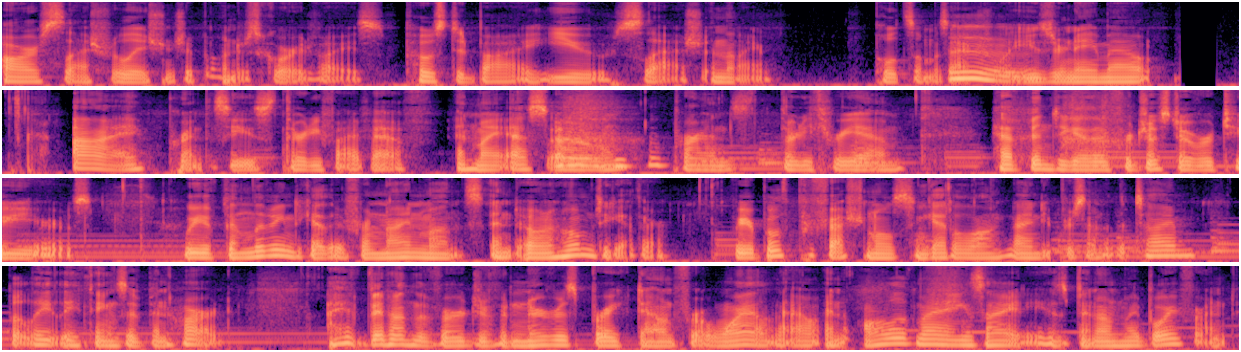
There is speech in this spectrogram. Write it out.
r slash relationship underscore advice posted by you slash and then I pulled someone's actual Mm. username out. I, parentheses 35F, and my SO, parens 33M, have been together for just over two years. We have been living together for nine months and own a home together. We are both professionals and get along 90% of the time, but lately things have been hard. I have been on the verge of a nervous breakdown for a while now, and all of my anxiety has been on my boyfriend.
